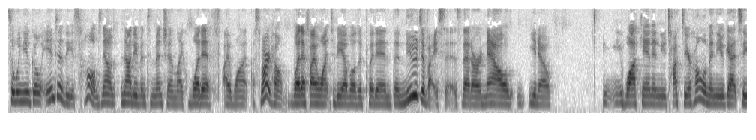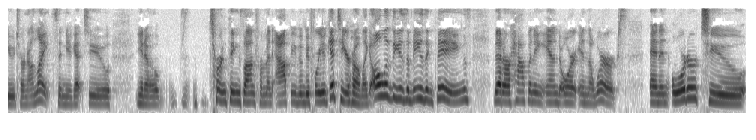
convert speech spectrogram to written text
So, when you go into these homes, now, not even to mention, like, what if I want a smart home? What if I want to be able to put in the new devices that are now, you know, you walk in and you talk to your home and you get to turn on lights and you get to you know, turn things on from an app even before you get to your home. Like all of these amazing things that are happening and or in the works. And in order to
